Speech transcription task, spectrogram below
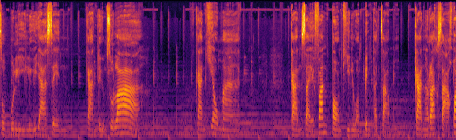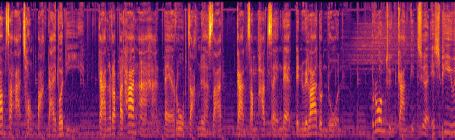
สูบบุหรี่หรือยาเซน การดื่มสุรา การเคี่ยวมากการใส่ฟันปลอมที่รวมเป็นประจำ การรักษาความสะอาดช่องปากได้บ่ดี การรับประทานอาหารแปรรูปจากเนื้อสัตว์ การสัมผัสแสงแดดเป็นเวลาโดนๆรวมถึงการติดเชื้อ HPV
